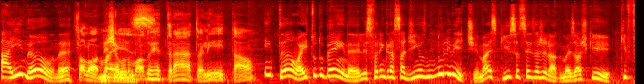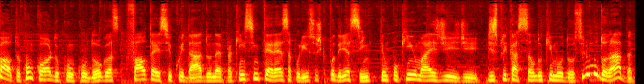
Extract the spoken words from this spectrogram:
Aí não, né? Falou, ó, me Mas... chama no modo retrato ali e tal. Então, aí tudo bem, né? Eles foram engraçadinhos no limite. Mais que isso é ser exagerado. Mas acho que, que falta. Eu concordo com, com o Douglas. Falta esse cuidado, né? Pra quem se interessa por isso, acho que poderia sim ter um pouquinho mais de, de, de explicação do que mudou. Se não mudou nada,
